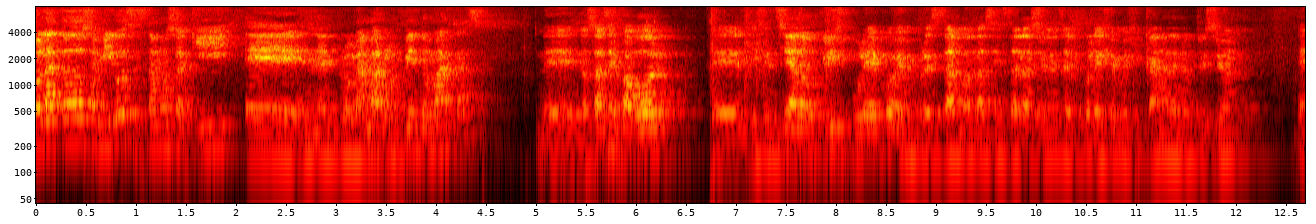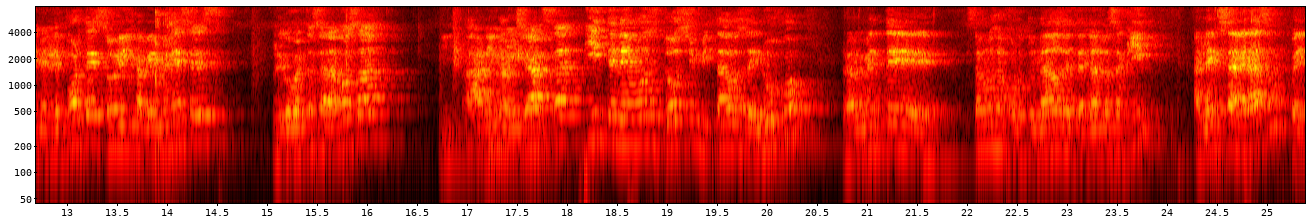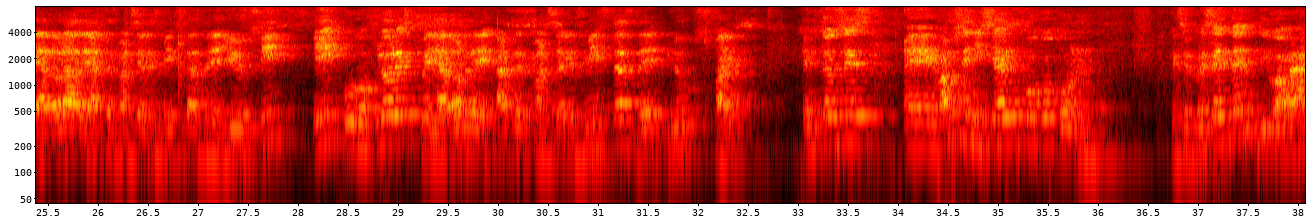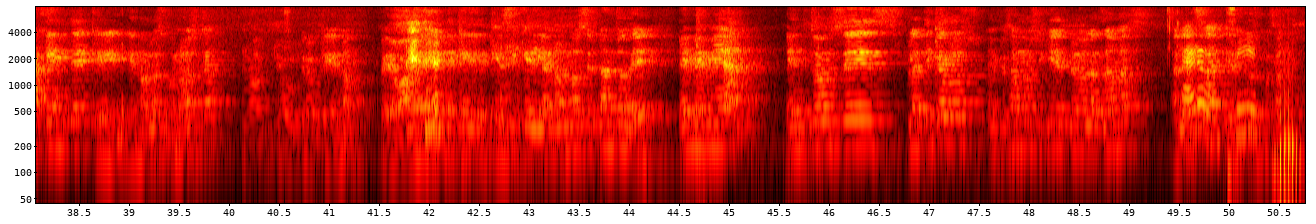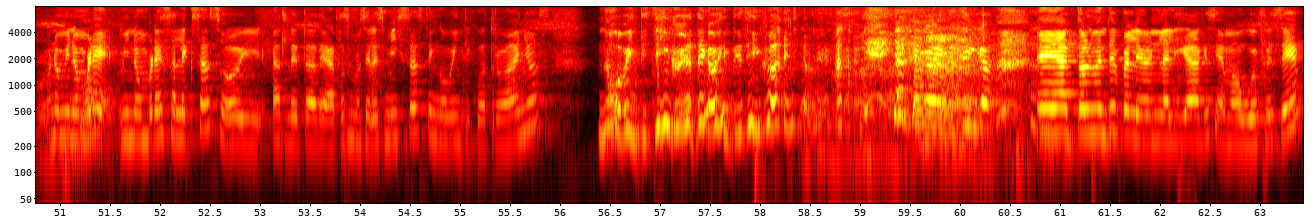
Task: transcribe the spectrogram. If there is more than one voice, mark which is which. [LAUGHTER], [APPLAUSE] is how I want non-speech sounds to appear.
Speaker 1: hola a todos amigos, estamos aquí eh, en el programa Rompiendo Marcas. Eh, nos hace el favor eh, el licenciado Cris Pureco en prestarnos las instalaciones del Colegio Mexicano de Nutrición en el Deporte. Soy Javier Meneses, Rigoberto Zaragoza y Armin Garza. Y tenemos dos invitados de lujo. Realmente estamos afortunados de tenerlos aquí. Alexa Grasso, peleadora de artes marciales mixtas de UFC y Hugo Flores, peleador de artes marciales mixtas de Lux Fight. Entonces, eh, vamos a iniciar un poco con que se presenten. Digo, habrá gente que, que no los conozca, no, yo creo que no, pero habrá gente que, que, sí que diga, no, no sé tanto de MMA. Entonces, platícanos, empezamos si quieres primero las damas.
Speaker 2: Alexa, claro, sí. Bueno, mi nombre, mi nombre es Alexa, soy atleta de artes marciales mixtas, tengo 24 años. No, 25, ya tengo 25 años. ya [LAUGHS] tengo 25. Eh, actualmente peleo en la liga que se llama UFC.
